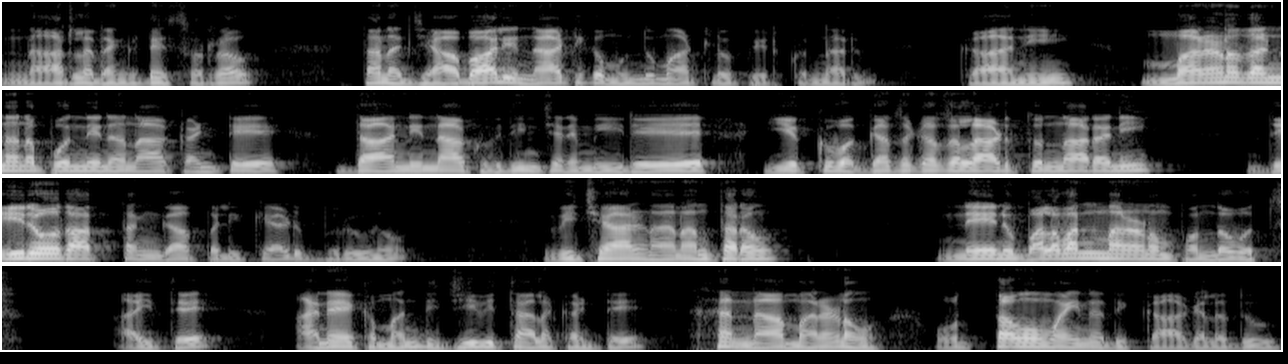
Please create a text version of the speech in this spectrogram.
నార్ల వెంకటేశ్వరరావు తన జాబాలి నాటిక ముందు మాటలో పేర్కొన్నారు. కానీ మరణదండన పొందిన నాకంటే దాన్ని నాకు విధించిన మీరే ఎక్కువ గజగజలాడుతున్నారని ధీరోదాత్తంగా పలికాడు బ్రూనో. విచారణ అనంతరం నేను బలవన్మరణం పొందవచ్చు. అయితే అనేక మంది జీవితాల కంటే నా మరణం ఉత్తమమైనది కాగలదు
